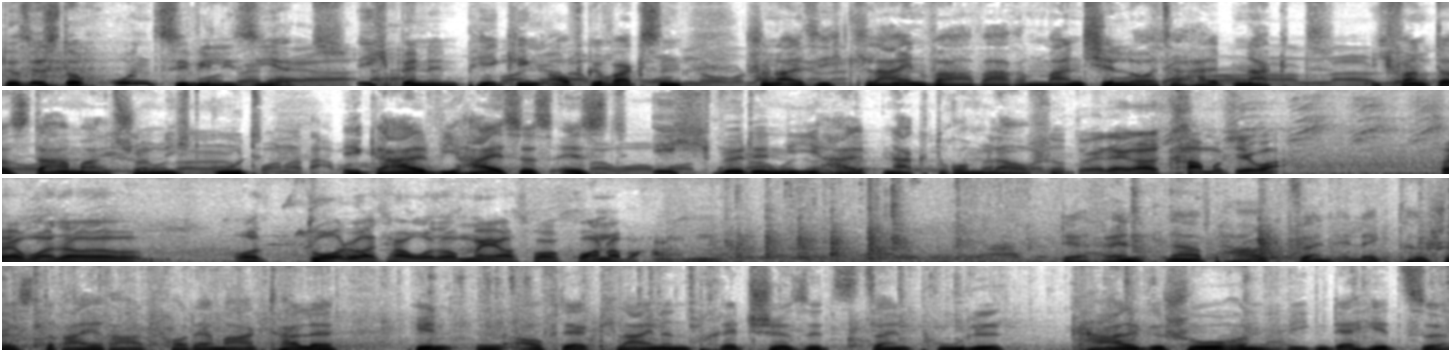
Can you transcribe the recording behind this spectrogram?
Das ist doch unzivilisiert. Ich bin in Peking aufgewachsen. Schon als ich klein war, waren manche Leute halbnackt. Ich fand das damals schon nicht gut. Egal wie heiß es ist, ich würde nie halbnackt rumlaufen. Der Rentner parkt sein elektrisches Dreirad vor der Markthalle. Hinten auf der kleinen Pritsche sitzt sein Pudel kahl geschoren wegen der Hitze.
